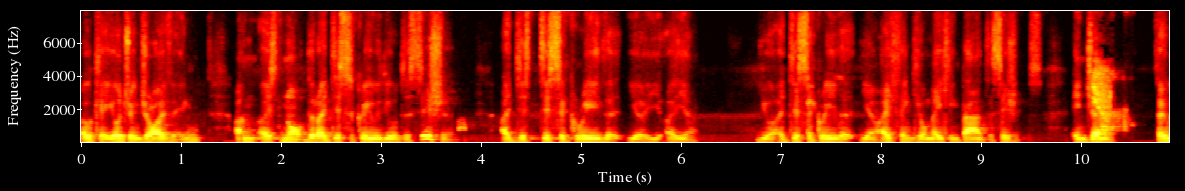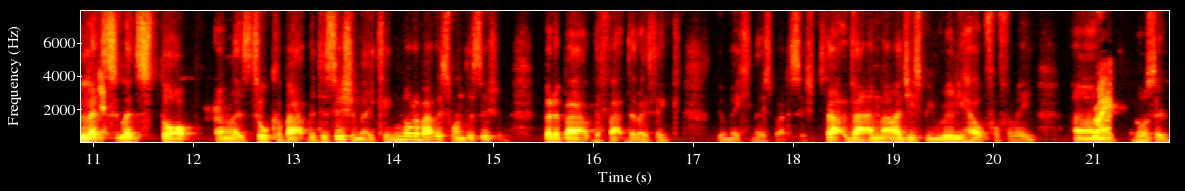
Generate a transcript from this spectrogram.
okay, you're drink driving. Um, it's not that I disagree with your decision. I just disagree that you know, you, uh, yeah, you I disagree that you know I think you're making bad decisions in general. Yeah. So let's yeah. let's stop and let's talk about the decision making, not about this one decision, but about the fact that I think you're making those bad decisions. That that analogy has been really helpful for me. Um, right. And also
